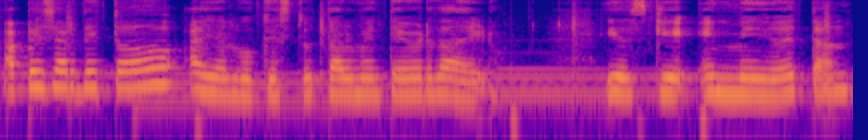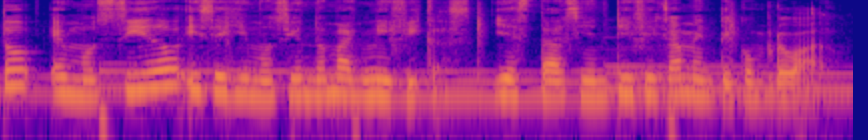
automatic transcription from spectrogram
A pesar de todo, hay algo que es totalmente verdadero, y es que en medio de tanto hemos sido y seguimos siendo magníficas, y está científicamente comprobado.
